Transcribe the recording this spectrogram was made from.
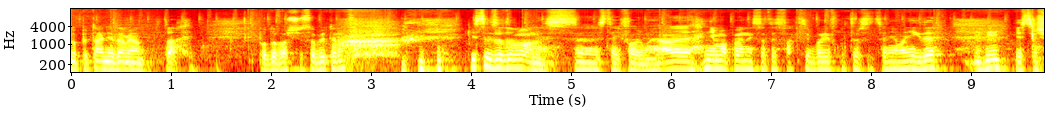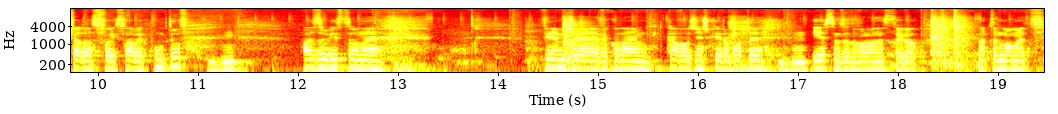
Jedno pytanie, Damian. Tak. Podobasz się sobie teraz? Jestem zadowolony z, z tej formy, ale nie ma pełnej satysfakcji, bo jej w kulturystyce nie ma nigdy. Jestem świadom swoich słabych punktów, a z drugiej strony wiem, że wykonałem kawał ciężkiej roboty i jestem zadowolony z tego. Na ten moment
